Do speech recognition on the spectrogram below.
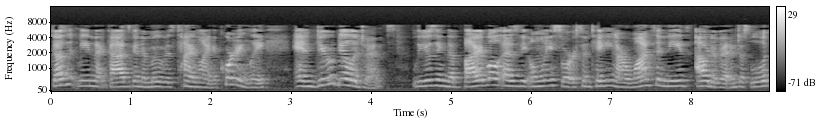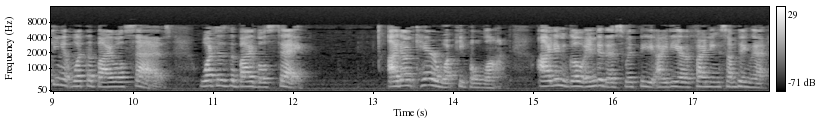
doesn't mean that God's going to move his timeline accordingly. And due diligence, using the Bible as the only source and taking our wants and needs out of it and just looking at what the Bible says. What does the Bible say? I don't care what people want. I didn't go into this with the idea of finding something that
